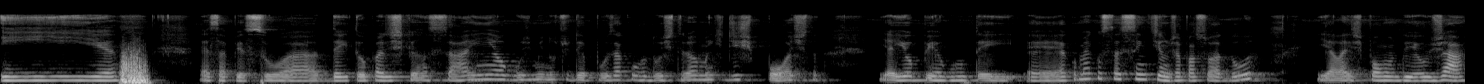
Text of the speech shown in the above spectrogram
e essa pessoa deitou para descansar e em alguns minutos depois acordou extremamente disposta. E aí eu perguntei, é, como é que você está se sentindo? Já passou a dor? E ela respondeu, já.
